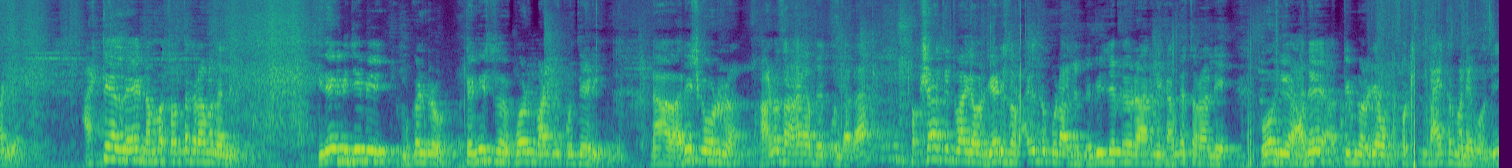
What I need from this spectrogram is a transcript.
ಮಾಡಿದ್ದಾರೆ. ಅಷ್ಟೇ ಅಲ್ಲದೆ ನಮ್ಮ ಸ್ವಂತ ಗ್ರಾಮದಲ್ಲಿ ಇದೇ ಬಿ ಜೆ ಪಿ ಮುಖಂಡರು ಟೆನ್ನಿಸ್ ಕೋರ್ಟ್ ಮಾಡಬೇಕು ಅಂತೇಳಿ ನಾ ಹರೀಶ್ ಗೌಡ್ರ ಹಣ ಸಹಾಯ ಬೇಕು ಅಂದಾಗ ಪಕ್ಷಾತೀತವಾಗಿ ಅವ್ರು ಜೆ ಡಿ ಎಸ್ ಆಗಿದ್ರು ಕೂಡ ಬಿ ಜೆ ಪಿಯವರಾಗಲಿ ಕಾಂಗ್ರೆಸ್ನವರಾಗಲಿ ಹೋಗಿ ಅದೇ ಟೀಮ್ನವ್ರಿಗೆ ಒಂದು ಪಕ್ಷದ ನಾಯಕರ ಮನೆಗೆ ಹೋಗಿ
